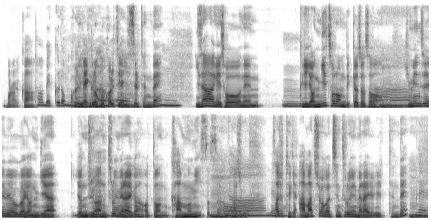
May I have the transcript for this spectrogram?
뭐랄까 더 매끄럽고 음. 매끄럽고 quality가 네. 있을 텐데 음. 이상하게 저는 음. 그게 연기처럼 느껴져서 아. 김민재 배우가 연기한 연주한 네. 트로이메라이가 어떤 감흥이 있었어요. 음. 그래가지고 아, 네. 사실 되게 아마추어 같은 트로이메라이일 텐데 음. 네.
